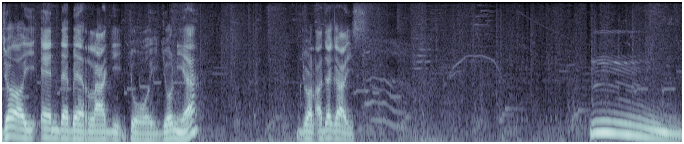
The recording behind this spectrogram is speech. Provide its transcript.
Joy and the Bear lagi. Joy, Johnny ya. Jual aja guys. Hmm.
